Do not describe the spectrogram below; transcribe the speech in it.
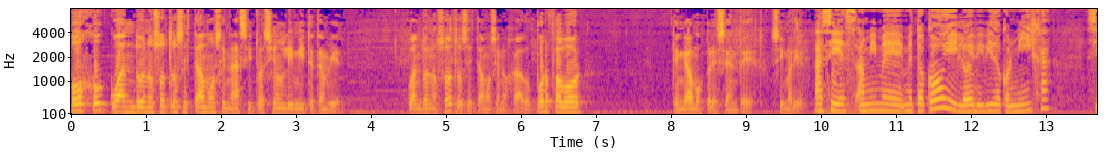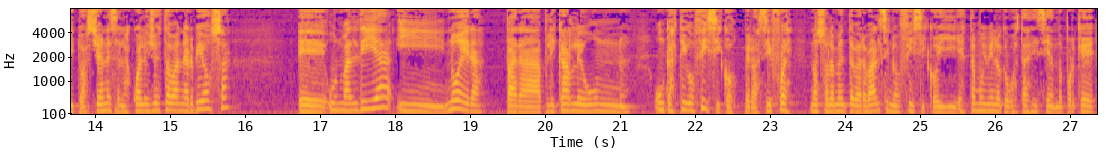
ojo cuando nosotros estamos en la situación límite también. Cuando nosotros estamos enojados, por favor, tengamos presente esto. Sí, María. Así es, a mí me, me tocó y lo he vivido con mi hija, situaciones en las cuales yo estaba nerviosa, eh, un mal día y no era para aplicarle un, un castigo físico, pero así fue, no solamente verbal, sino físico. Y está muy bien lo que vos estás diciendo, porque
